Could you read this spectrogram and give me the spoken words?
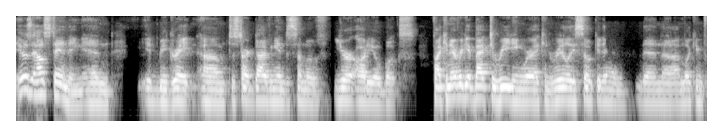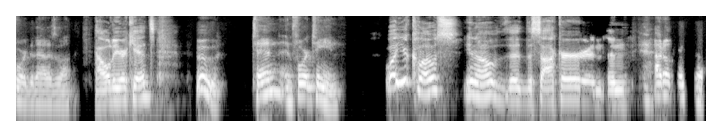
it was outstanding, and it'd be great um, to start diving into some of your audiobooks if I can ever get back to reading where I can really soak it in, then uh, I'm looking forward to that as well. How old are your kids? Ooh, 10 and 14. Well, you're close, you know, the, the soccer and, and I don't think so.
